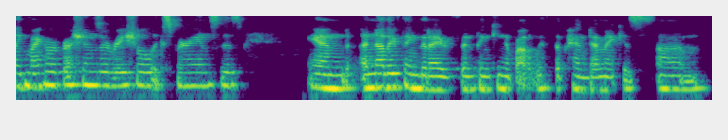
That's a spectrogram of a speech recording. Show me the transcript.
like microaggressions or racial experiences. And another thing that I've been thinking about with the pandemic is um,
